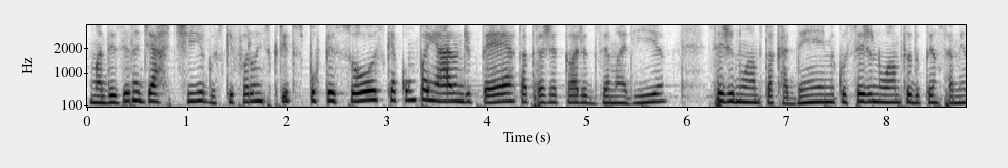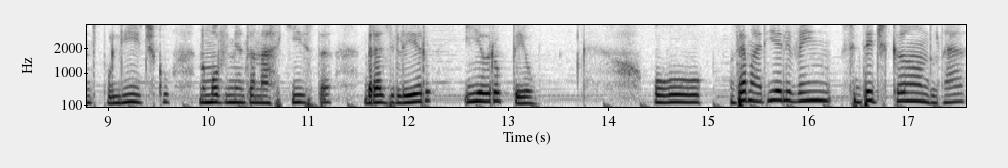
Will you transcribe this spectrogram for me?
Uma dezena de artigos que foram escritos por pessoas que acompanharam de perto a trajetória do Zé Maria, seja no âmbito acadêmico, seja no âmbito do pensamento político, no movimento anarquista brasileiro e europeu. O Zé Maria ele vem se dedicando né,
